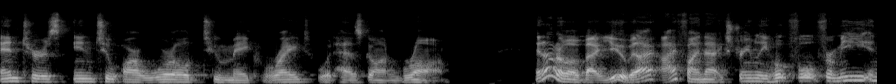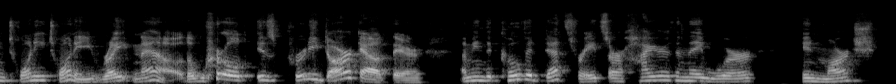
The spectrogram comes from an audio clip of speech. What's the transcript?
enters into our world to make right what has gone wrong. And I don't know about you, but I, I, find that extremely hopeful for me in 2020 right now. The world is pretty dark out there. I mean, the COVID death rates are higher than they were in March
